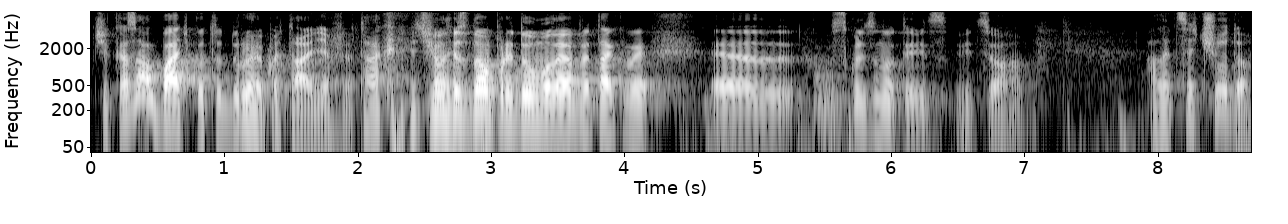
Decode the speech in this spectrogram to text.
Чи казав батько, це друге питання вже, так? Чи вони знов придумали, аби так ви е, скользнути від, від цього? Але це чудо.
